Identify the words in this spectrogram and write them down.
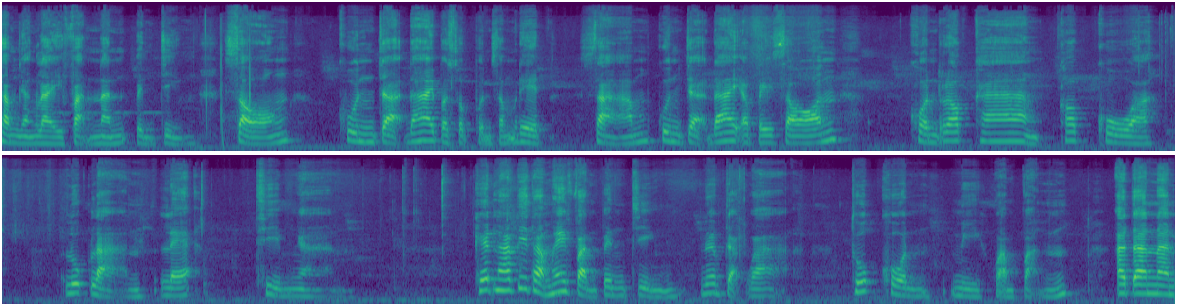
ทำอย่างไรฝันนั้นเป็นจริงสองคุณจะได้ประสบผลสำเร็จสามคุณจะได้เอาไปสอน คนรอบข้าง ครอบครัว ลูกหลานและทีมงาน เคล็ดลับที่ทำให้ฝันเป็นจริง เริ่มจากว่า ทุกคนมีความฝัน อาจารย์นัน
